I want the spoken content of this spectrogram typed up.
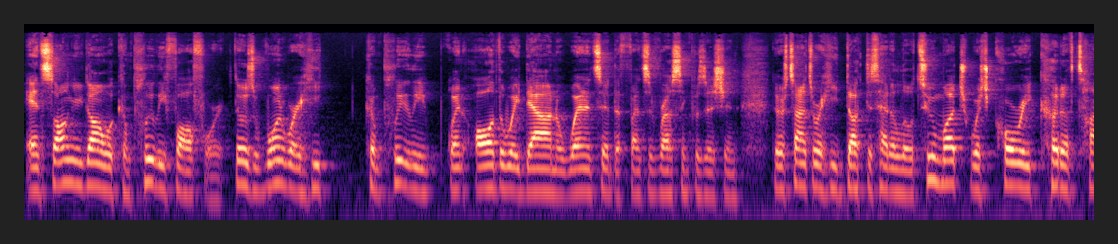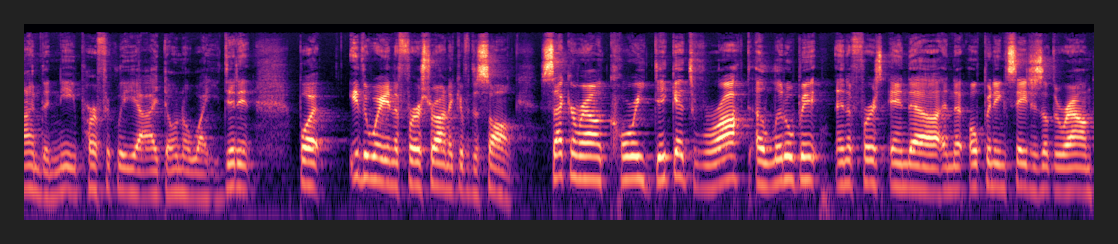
and Song Yadong would completely fall for it. There was one where he completely went all the way down and went into a defensive wrestling position. There was times where he ducked his head a little too much, which Corey could have timed the knee perfectly. I don't know why he didn't, but either way, in the first round, I give it the Song. Second round, Corey did get rocked a little bit in the first in the in the opening stages of the round.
